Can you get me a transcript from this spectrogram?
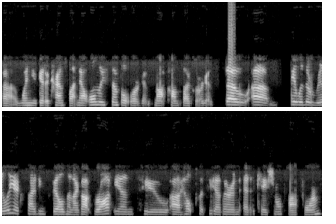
uh, when you get a transplant. Now, only simple organs, not complex organs. So, um, it was a really exciting field and I got brought in to uh, help put together an educational platform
